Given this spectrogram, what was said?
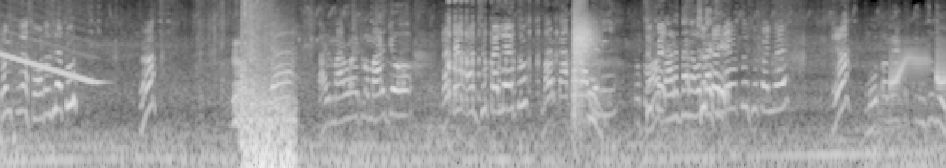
તમ પેલા સોડો છે તું. હાલ મારવો એટલો મારજો. આમ શું કરી લે તું? માર તો શું કરી લે તું શું કરી લે? હે? મોટો મેટ તીનસો માં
